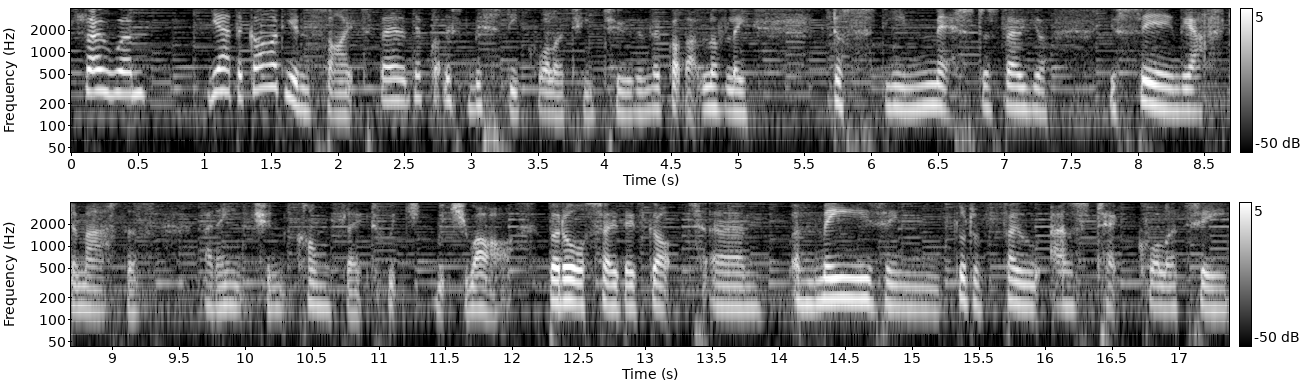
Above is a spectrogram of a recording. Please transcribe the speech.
So, um, yeah, the Guardian sites, they've got this misty quality to them. They've got that lovely dusty mist as though you're, you're seeing the aftermath of an ancient conflict, which which you are, but also they've got um, amazing sort of faux Aztec quality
